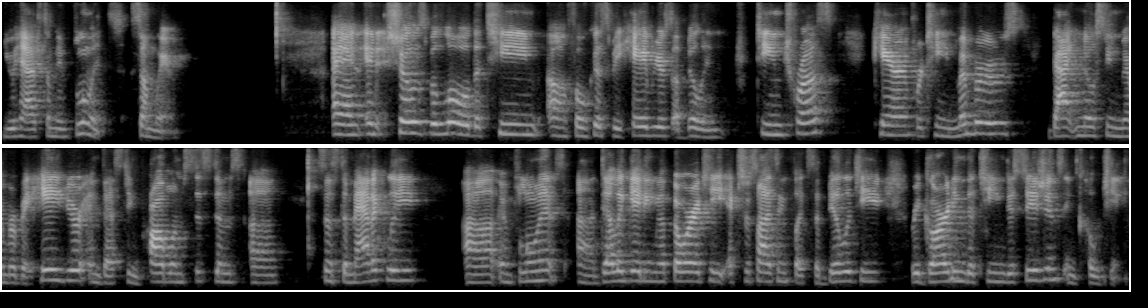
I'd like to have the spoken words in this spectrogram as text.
You have some influence somewhere. And, and it shows below the team uh, focused behaviors of building team trust, caring for team members, diagnosing member behavior, investing problem systems uh, systematically, uh, influence, uh, delegating authority, exercising flexibility regarding the team decisions, and coaching.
